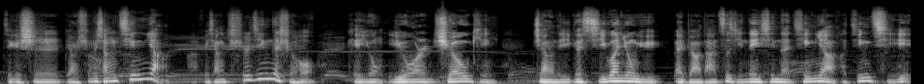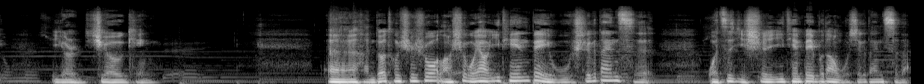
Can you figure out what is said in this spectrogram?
这个是表示非常惊讶啊，非常吃惊的时候，可以用 You're joking 这样的一个习惯用语来表达自己内心的惊讶和惊奇。You're joking. 呃，很多同学说，老师，我要一天背五十个单词，我自己是一天背不到五十个单词的，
